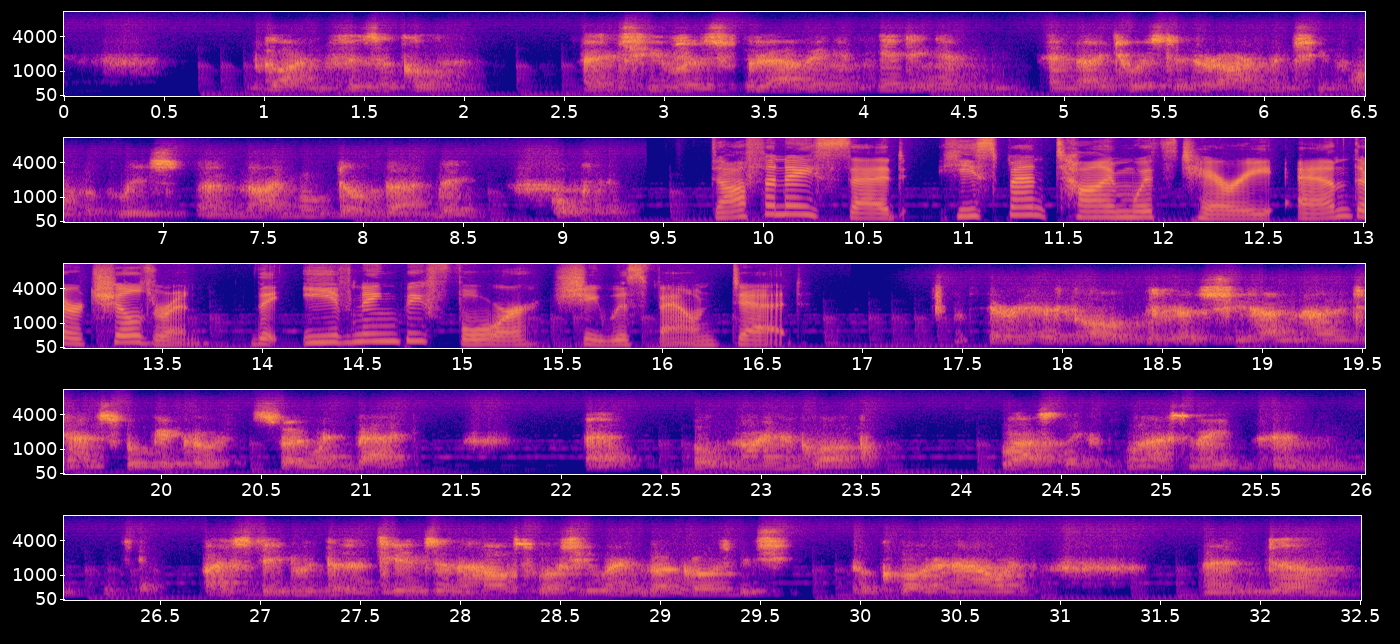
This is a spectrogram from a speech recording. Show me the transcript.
gotten physical. And she was grabbing and hitting and and I twisted her arm and she phoned the police and I moved out that day. Okay. Dauphinais said he spent time with Terrie and their children the evening before she was found dead. Terrie had called because she hadn't had a chance to go get groceries, so I went back at about nine o'clock last night. Last night, and I stayed with the kids in the house while she went and got groceries. She took about an hour And, um,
